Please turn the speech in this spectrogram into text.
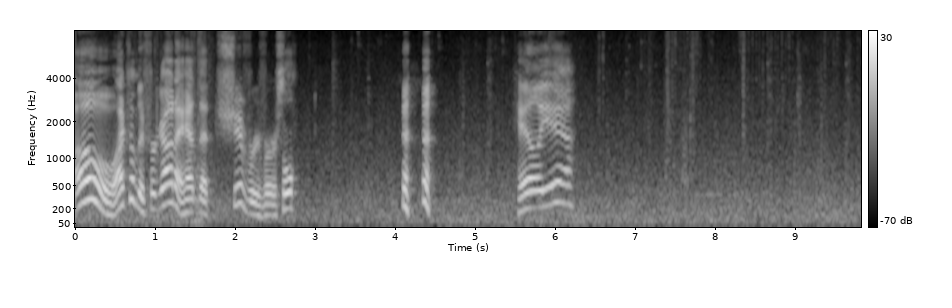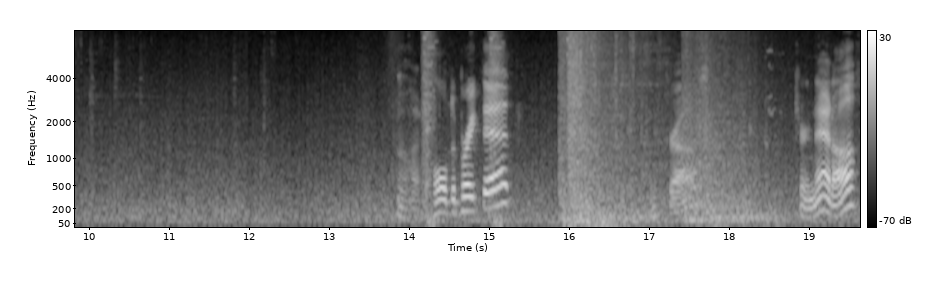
Oh, I totally forgot I had that shiv reversal. Hell yeah. I'll have to hold to break that. Across. Turn that off.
